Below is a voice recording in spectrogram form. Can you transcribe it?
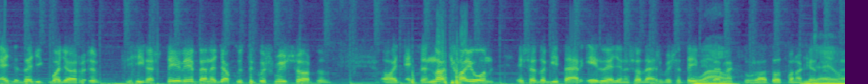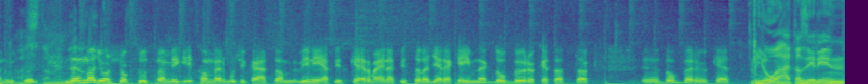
egy, az egyik magyar híres tévében, egy akusztikus műsort, az, ahogy egy nagy hajón, és ez a gitár élő egyenes adásban, és a tévében Wow. megszólalt, ott van a kezemben. Úgyhogy, de nagyon sok van még itthon, mert muzsikáltam Vinnie Appice, Kermine Appice-szal, a gyerekeimnek dobbőröket adtak, ö, dobberőket. Jó, hát azért én,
